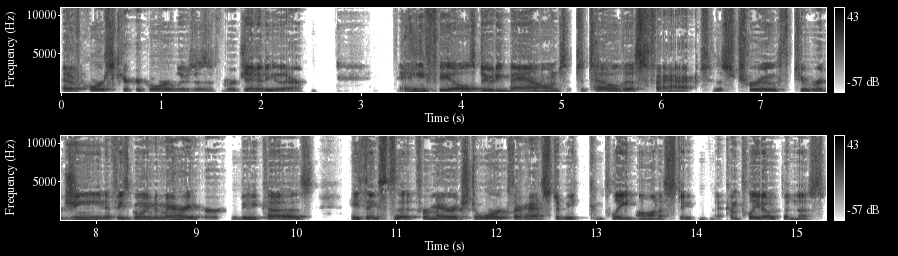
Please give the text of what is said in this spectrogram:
And of course, Kierkegaard loses his virginity there. And he feels duty bound to tell this fact, this truth to Regine if he's going to marry her because he thinks that for marriage to work, there has to be complete honesty, a complete openness.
